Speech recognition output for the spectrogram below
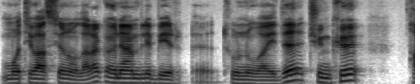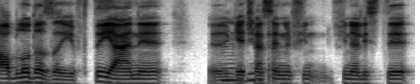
motivasyon olarak önemli bir e, turnuvaydı. Çünkü tablo da zayıftı. Yani e, geçen senenin bilmiyorum. fin- finalisti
